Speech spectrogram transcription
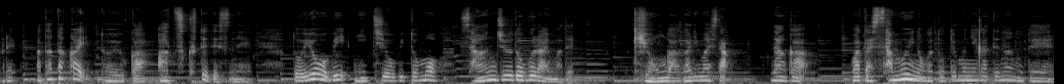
あれ？暖かいというか暑くてですね。土曜日日曜日とも30度ぐらいまで気温が上がりました。なんか私寒いのがとても苦手なので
